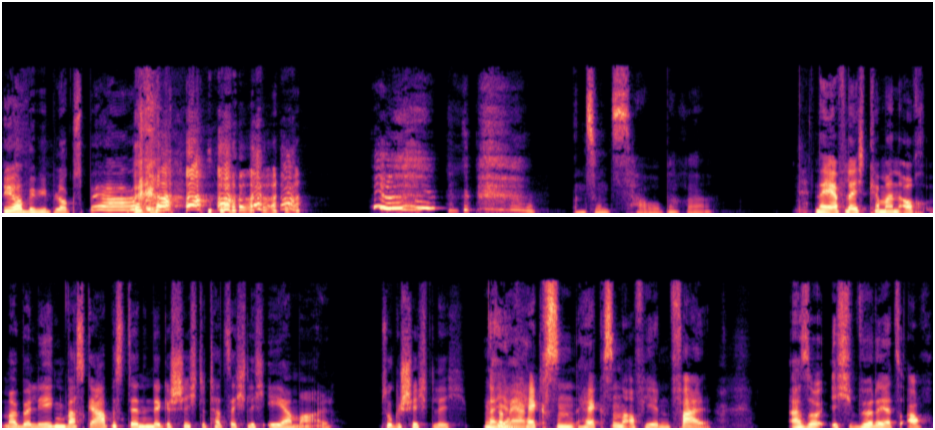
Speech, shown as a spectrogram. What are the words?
Ja, Baby Blocksberg. Und so ein Zauberer. naja, vielleicht kann man auch mal überlegen, was gab es denn in der Geschichte tatsächlich eher mal? So geschichtlich. Naja, vermerkt. Hexen, Hexen auf jeden Fall. Also ich würde jetzt auch,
